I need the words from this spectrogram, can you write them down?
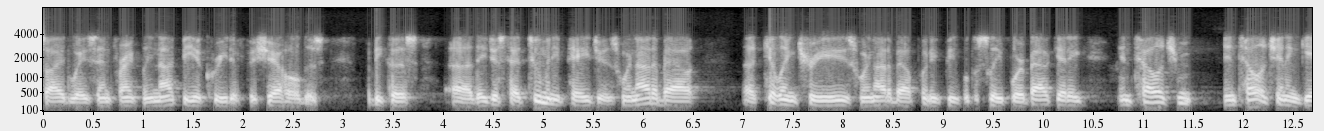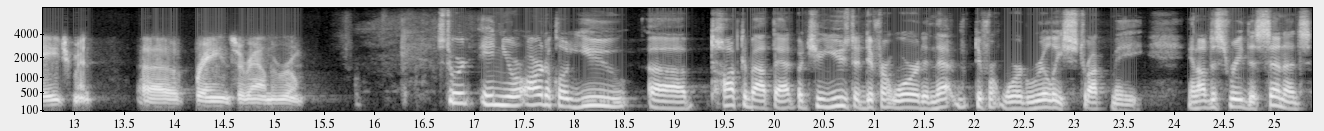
sideways and, frankly, not be accretive for shareholders because uh, they just had too many pages. We're not about uh, killing trees. We're not about putting people to sleep. We're about getting intelligent, intelligent engagement uh, brains around the room. Stuart, in your article, you uh, talked about that, but you used a different word, and that different word really struck me. And I'll just read the sentence.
